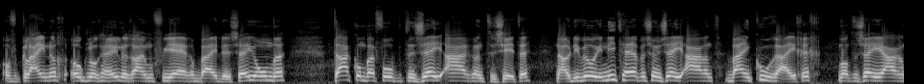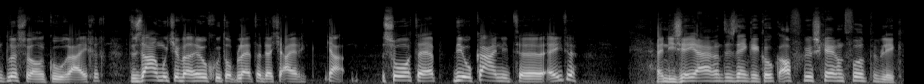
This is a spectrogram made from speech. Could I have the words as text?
of kleiner, ook nog een hele ruime foyer bij de zeehonden. Daar komt bijvoorbeeld een zeearend te zitten. Nou, die wil je niet hebben, zo'n zeearend, bij een koereiger. Want een zeearend lust wel een koereiger. Dus daar moet je wel heel goed op letten dat je eigenlijk ja, soorten hebt die elkaar niet uh, eten. En die zeearend is denk ik ook afgeschermd voor het publiek?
